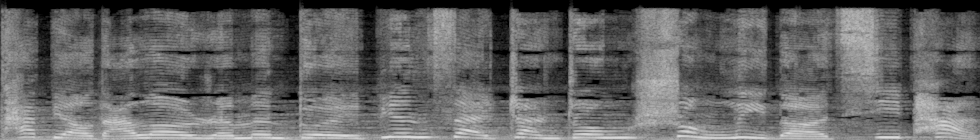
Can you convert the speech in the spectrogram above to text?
它表达了人们对边塞战争胜利的期盼。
